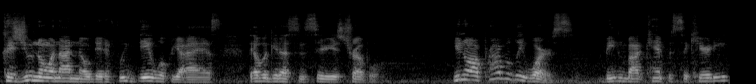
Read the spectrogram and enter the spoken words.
Because you know and I know that if we did whoop your ass, that would get us in serious trouble. You know, or probably worse, beaten by campus security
